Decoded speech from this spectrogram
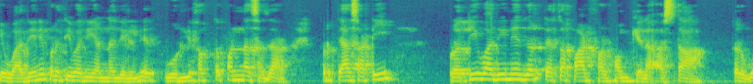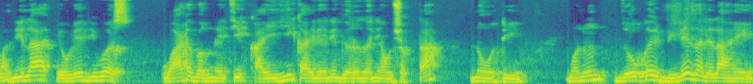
हे वादीने प्रतिवादी यांना दिलेले आहेत. उरले फक्त पन्नास हजार. तर त्यासाठी प्रतिवादीने जर त्याचा पाठ परफॉर्म केला असता तर वादीला एवढे दिवस वाट बघण्याची काहीही कायद्याने गरज आणि आवश्यकता नव्हती. म्हणून जो काही डिले झालेला आहे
